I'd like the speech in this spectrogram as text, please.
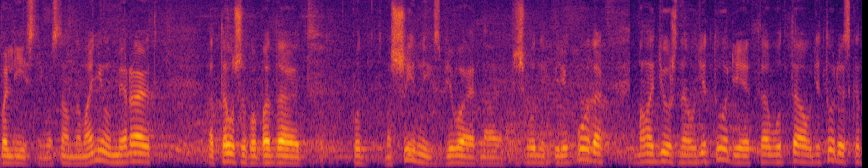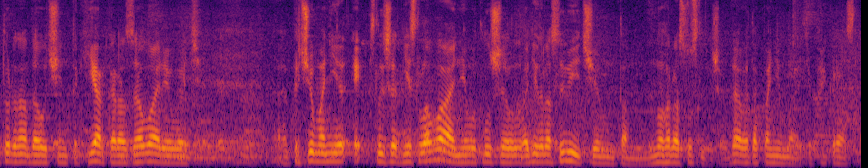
болезни, в основном они умирают от того, что попадают под машины, их сбивают на пешеходных переходах. Молодежная аудитория – это вот та аудитория, с которой надо очень так ярко разговаривать. Э, Причем они э, слышат не слова, они вот лучше один раз увидеть, чем там много раз услышать. Да, вы это понимаете прекрасно.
